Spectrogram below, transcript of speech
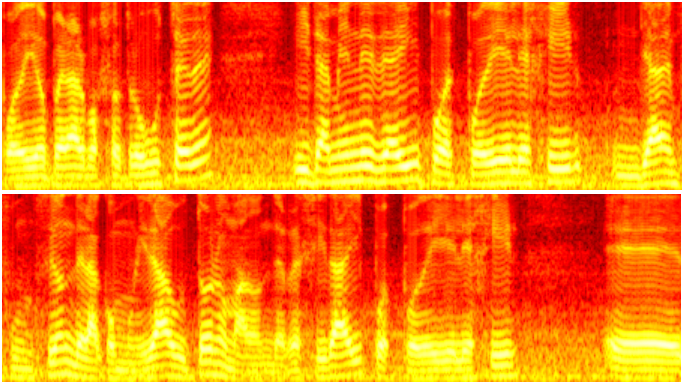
podéis operar vosotros ustedes, y también desde ahí pues podéis elegir, ya en función de la comunidad autónoma donde residáis, pues podéis elegir eh,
